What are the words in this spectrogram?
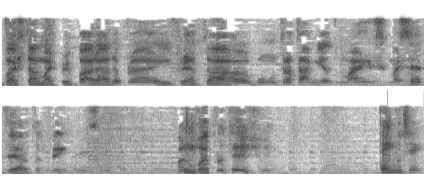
vai estar mais preparada para enfrentar algum tratamento mais, mais severo também, inclusive. Mas não vai proteger. Entendi.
